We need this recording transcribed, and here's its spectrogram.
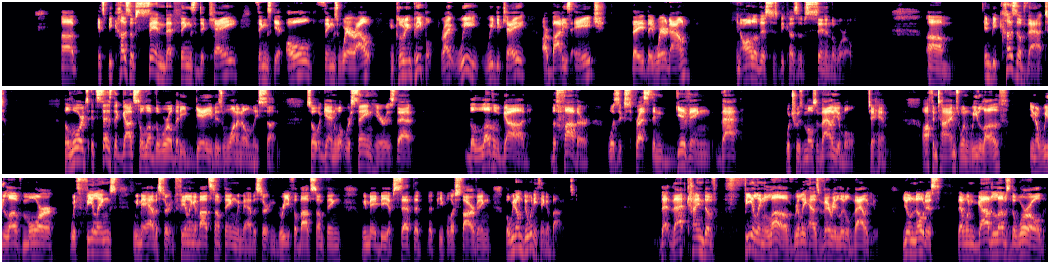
Uh, it's because of sin that things decay, things get old, things wear out including people, right? We we decay, our bodies age, they they wear down, and all of this is because of sin in the world. Um, and because of that, the Lord's it says that God so loved the world that He gave His one and only Son. So again, what we're saying here is that the love of God, the Father, was expressed in giving that which was most valuable to him. Oftentimes, when we love, you know, we love more with feelings. We may have a certain feeling about something. We may have a certain grief about something. We may be upset that, that people are starving, but we don't do anything about it. That, that kind of feeling love really has very little value. You'll notice that when God loves the world,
